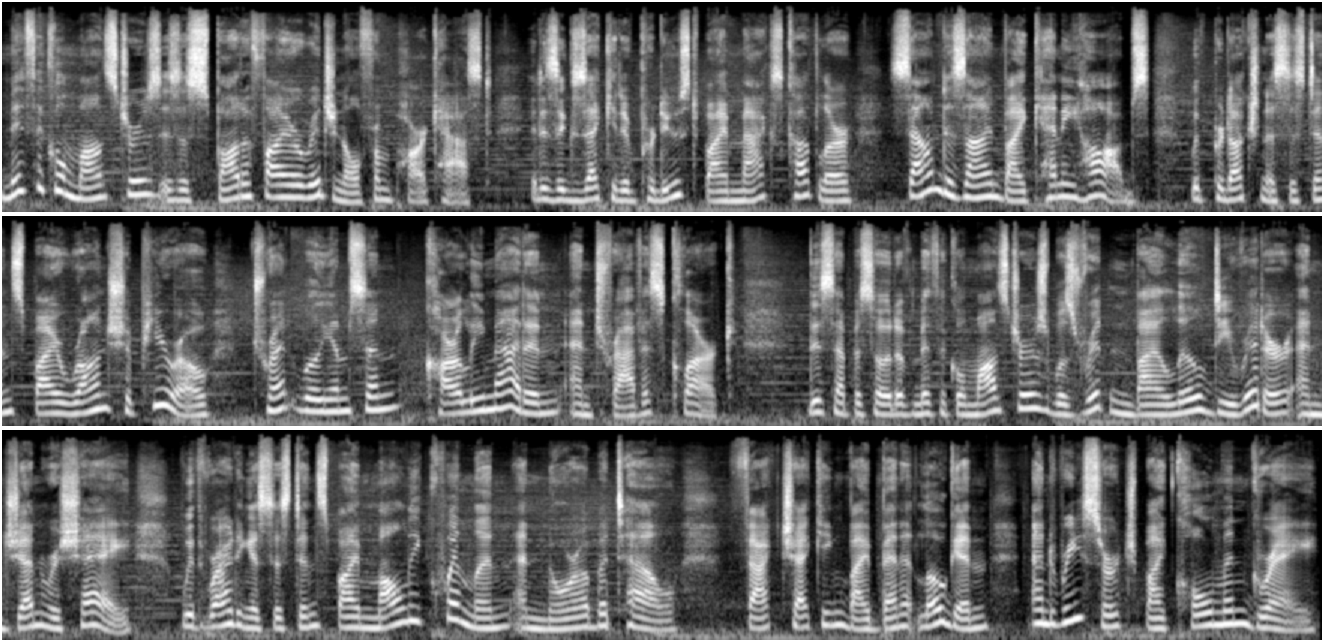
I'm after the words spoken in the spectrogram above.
Mythical Monsters is a Spotify original from Parcast. It is executive produced by Max Cutler, sound designed by Kenny Hobbs, with production assistance by Ron Shapiro, Trent Williamson, Carly Madden, and Travis Clark. This episode of Mythical Monsters was written by Lil D. Ritter and Jen Richey, with writing assistance by Molly Quinlan and Nora Battelle, fact checking by Bennett Logan, and research by Coleman Gray.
